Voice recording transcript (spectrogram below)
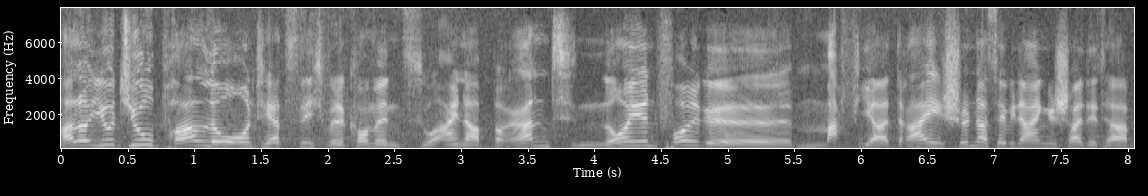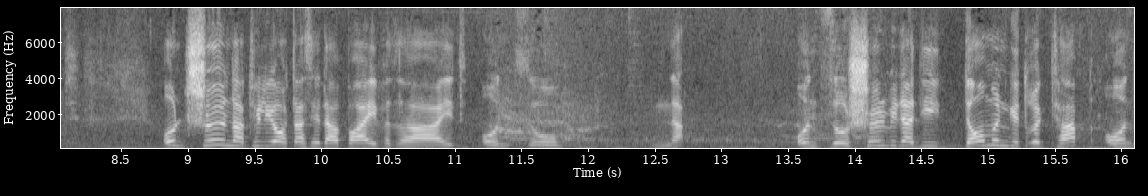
Hallo YouTube, hallo und herzlich willkommen zu einer brandneuen Folge Mafia 3. Schön, dass ihr wieder eingeschaltet habt. Und schön natürlich auch, dass ihr dabei seid und so, na, und so schön wieder die Daumen gedrückt habt und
